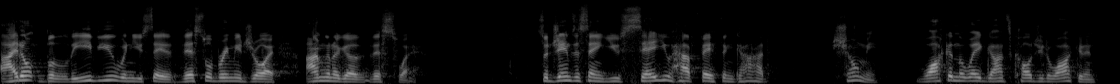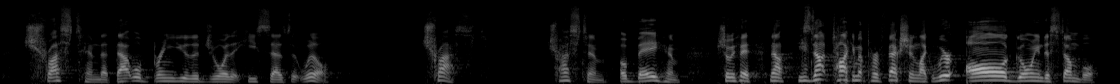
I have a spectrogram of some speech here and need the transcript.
I don't believe you when you say this will bring me joy. I'm going to go this way. So James is saying, You say you have faith in God. Show me. Walk in the way God's called you to walk in and trust Him that that will bring you the joy that He says it will. Trust. Trust Him. Obey Him. Show me faith. Now, he's not talking about perfection like we're all going to stumble.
